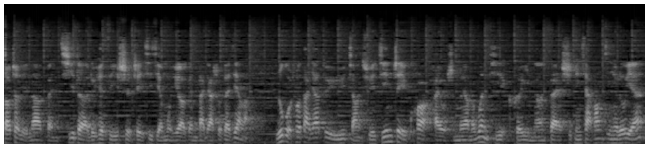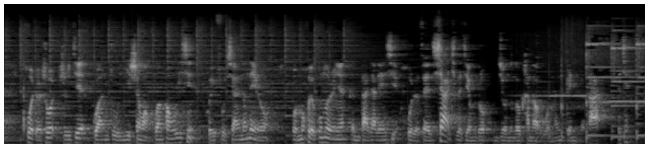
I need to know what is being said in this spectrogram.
到这里呢，本期的留学自习室这期节目又要跟大家说再见了。如果说大家对于奖学金这一块还有什么样的问题，可以呢在视频下方进行留言，或者说直接关注易申网官方微信回复相应的内容，我们会有工作人员跟大家联系，或者在下一期的节目中你就能够看到我们给你的答案。再见。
